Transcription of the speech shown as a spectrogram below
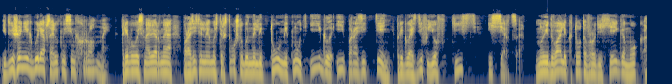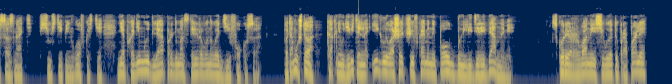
И движения их были абсолютно синхронны. Требовалось, наверное, поразительное мастерство, чтобы на лету метнуть иглы и поразить тень, пригвоздив ее в кисть и сердце. Но едва ли кто-то вроде Хейга мог осознать всю степень ловкости, необходимую для продемонстрированного Ди-фокуса. Потому что, как неудивительно, иглы, вошедшие в каменный пол, были деревянными — Вскоре рваные силуэты пропали,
